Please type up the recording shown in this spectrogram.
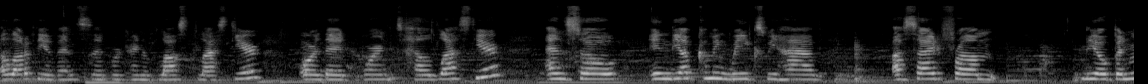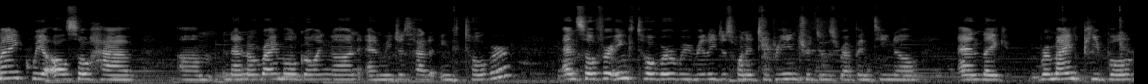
a lot of the events that were kind of lost last year or that weren't held last year. And so in the upcoming weeks, we have, aside from the open mic, we also have um, NaNoWriMo going on, and we just had Inktober. And so for Inktober, we really just wanted to reintroduce Repentino and like remind people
